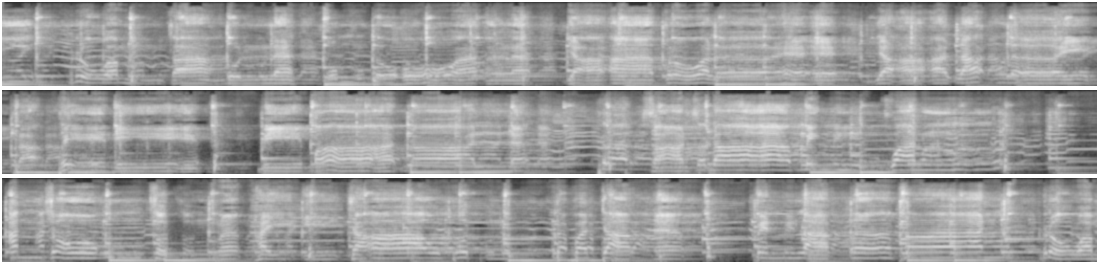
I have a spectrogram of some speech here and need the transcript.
ยรวมสร้างบุญและคุ้มตัวละอย่ากลัวเลย อย่าละเลยประเพณีมีมานานและพระศาสดามิ่งควัน อันสูงสุดให้ชาวพุทธประประจักษ์ เป็นหลักฐานรวม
